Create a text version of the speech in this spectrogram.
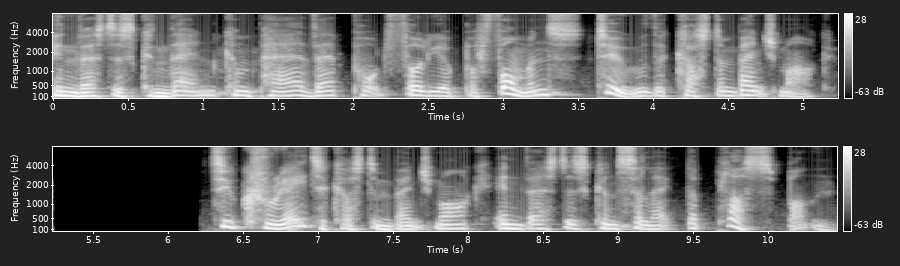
Investors can then compare their portfolio performance to the custom benchmark. To create a custom benchmark, investors can select the plus button.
